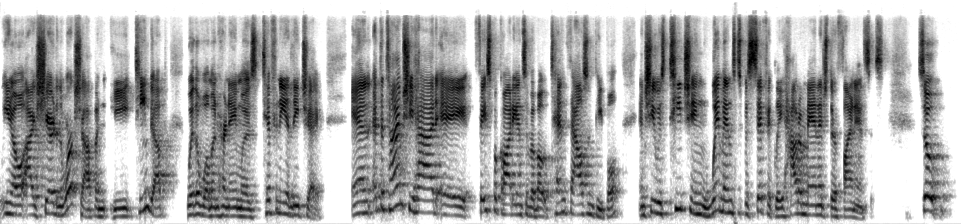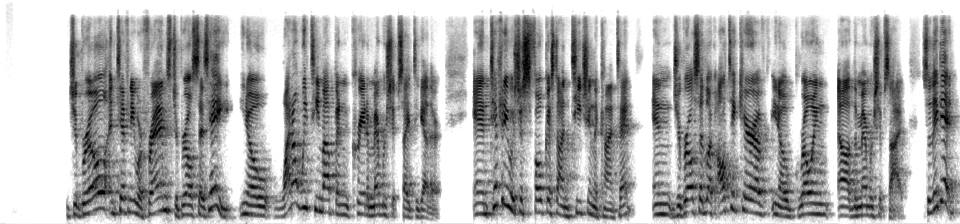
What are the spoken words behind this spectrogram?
you know I shared in the workshop and he teamed up with a woman. Her name was Tiffany Aliche. And at the time, she had a Facebook audience of about 10,000 people, and she was teaching women specifically how to manage their finances. So Jabril and Tiffany were friends. Jabril says, Hey, you know, why don't we team up and create a membership site together? And Tiffany was just focused on teaching the content. And Jabril said, Look, I'll take care of, you know, growing uh, the membership side. So they did.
